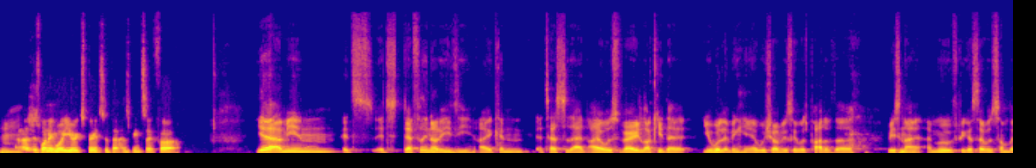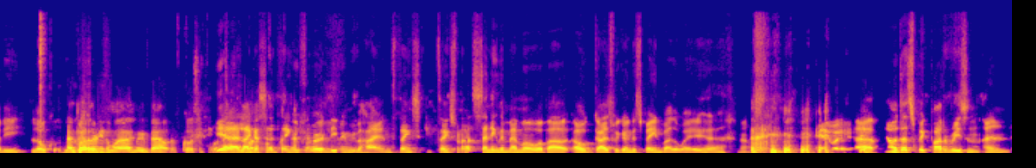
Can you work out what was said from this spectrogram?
Hmm. And I was just wondering what your experience with that has been so far. Yeah, I mean, it's it's definitely not easy. I can attest to that. I was very lucky that you were living here, which obviously was part of the reason I, I moved because there was somebody local. And part of the reason why I moved out, of course. Of yeah, like I said, thank you for leaving me behind. Thanks, thanks for not sending the memo about. Oh, guys, we're going to Spain, by the way. Uh, no. anyway, uh, no, that's a big part of the reason. And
